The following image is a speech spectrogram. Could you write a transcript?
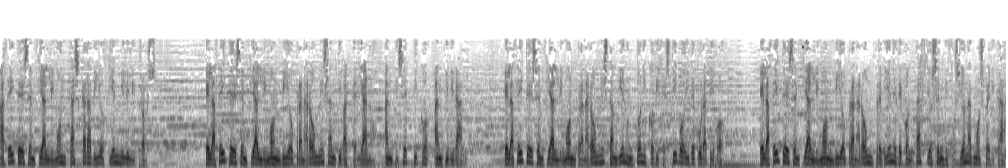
Aceite esencial limón cáscara bio 100 ml. El aceite esencial limón bio Pranarom es antibacteriano, antiséptico, antiviral. El aceite esencial limón Pranarom es también un tónico digestivo y depurativo. El aceite esencial limón bio Pranarom previene de contagios en difusión atmosférica.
